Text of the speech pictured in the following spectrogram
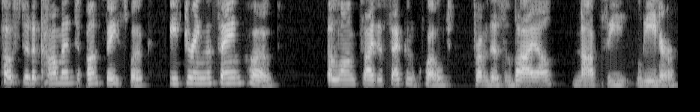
posted a comment on Facebook featuring the same quote, alongside a second quote from this vile Nazi leader.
